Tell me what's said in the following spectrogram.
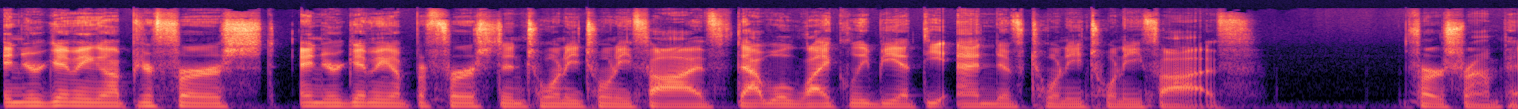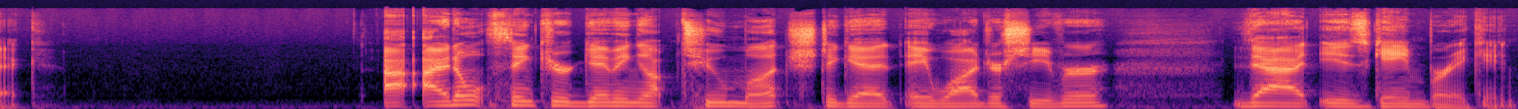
and you're giving up your first and you're giving up a first in 2025 that will likely be at the end of 2025 first round pick I, don't think you're giving up too much to get a wide receiver that is game breaking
